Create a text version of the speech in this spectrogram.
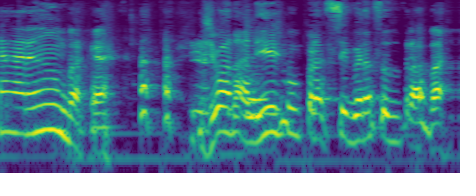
Caramba, cara! Jornalismo para segurança do trabalho.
